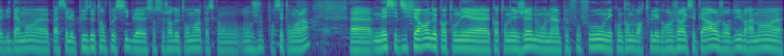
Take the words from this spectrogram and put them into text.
évidemment passer le plus de temps possible sur ce genre de tournoi parce qu'on on joue pour ces tournois-là. Mais c'est différent de quand on est quand on est jeune où on est un peu foufou, on est content de voir tous les grands joueurs, etc. Aujourd'hui, vraiment,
